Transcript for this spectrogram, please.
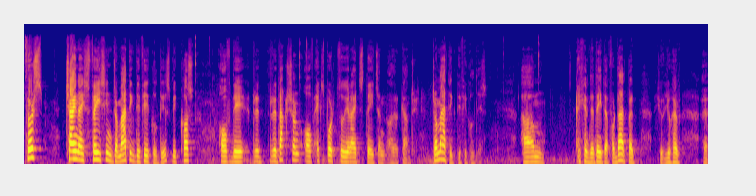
first, China is facing dramatic difficulties because of the re reduction of exports to the United States and other countries. Dramatic difficulties. Um, I have the data for that, but you, you have uh,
